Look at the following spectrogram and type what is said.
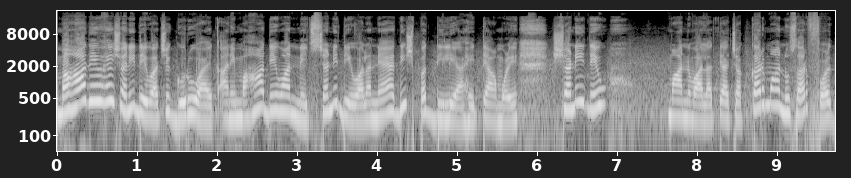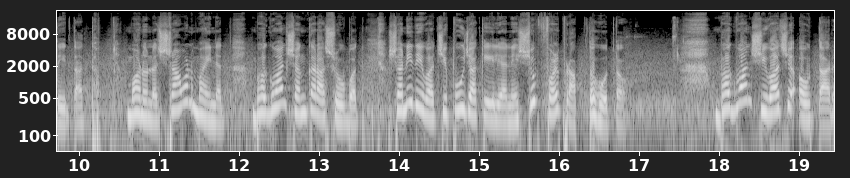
महादेव हे शनिदेवाचे गुरु आहेत आणि महादेवांनीच शनिदेवाला न्यायाधीश पद दिले आहे. त्यामुळे शनिदेव मानवाला त्याच्या कर्मानुसार फळ देतात. म्हणूनच श्रावण महिन्यात भगवान शंकरासोबत शनिदेवाची पूजा केल्याने शुभ फळ प्राप्त होतं. भगवान शिवाचे अवतार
